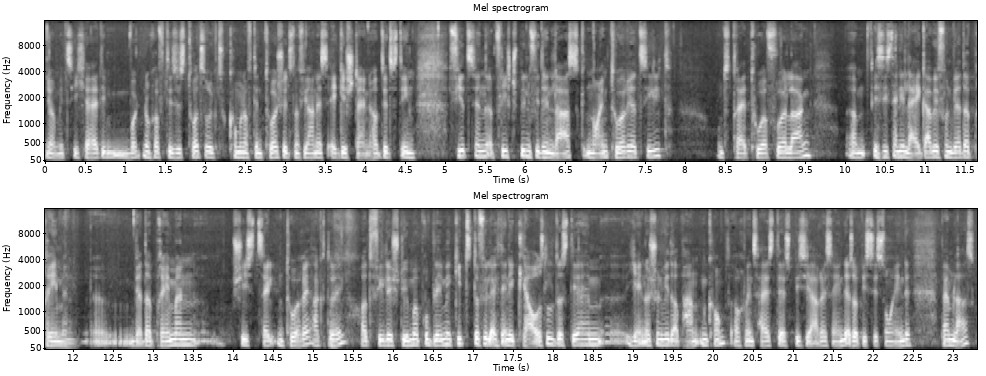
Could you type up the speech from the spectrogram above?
Ja, mit Sicherheit. Ich wollte noch auf dieses Tor zurückzukommen, auf den Torschützen, auf Johannes Eggestein. Er hat jetzt in 14 Pflichtspielen für den LASK neun Tore erzielt und drei Torvorlagen. Ähm, es ist eine Leihgabe von Werder Bremen. Äh, Werder Bremen schießt selten Tore aktuell, hat viele Stürmerprobleme. Gibt es da vielleicht eine Klausel, dass der im äh, Jänner schon wieder abhanden kommt, auch wenn es heißt, er ist bis Jahresende, also bis Saisonende beim LASK?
